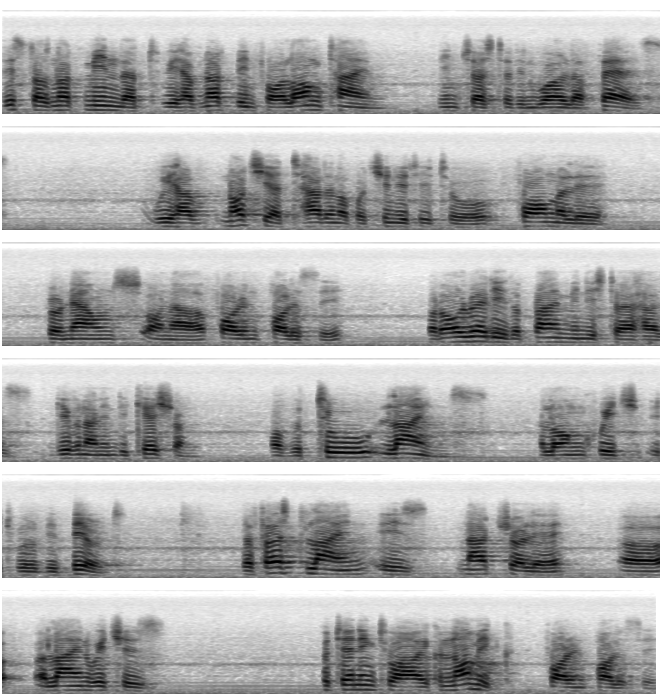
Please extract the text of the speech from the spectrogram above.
this does not mean that we have not been for a long time interested in world affairs. We have not yet had an opportunity to formally pronounce on our foreign policy, but already the Prime Minister has given an indication of the two lines along which it will be built. The first line is naturally uh, a line which is pertaining to our economic foreign policy.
